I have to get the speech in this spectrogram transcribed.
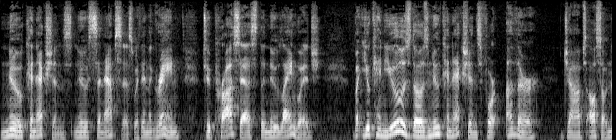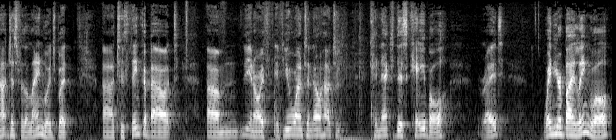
new connections, new synapses within the brain to process the new language, but you can use those new connections for other jobs also, not just for the language, but uh, to think about, um, you know, if, if you want to know how to connect this cable, right? When you're bilingual,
